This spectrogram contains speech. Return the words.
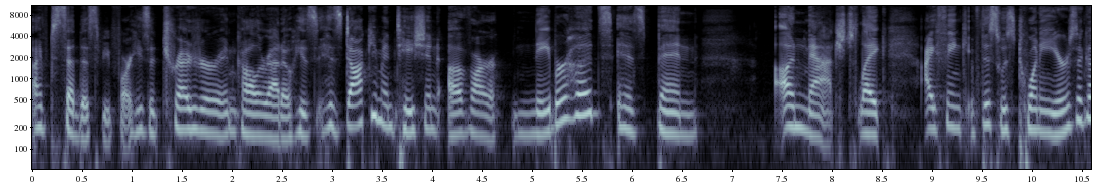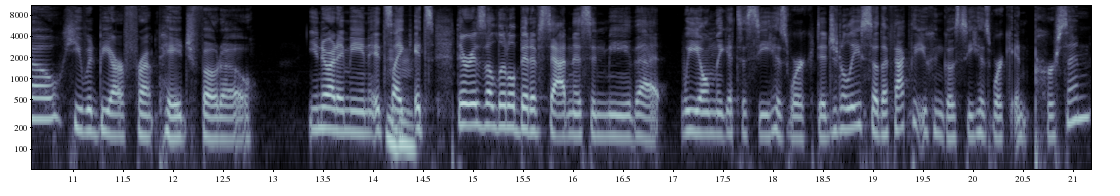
I've said this before. He's a treasure in Colorado. His his documentation of our neighborhoods has been unmatched. Like I think if this was 20 years ago, he would be our front page photo. You know what I mean? It's like mm-hmm. it's there is a little bit of sadness in me that we only get to see his work digitally. So the fact that you can go see his work in person,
